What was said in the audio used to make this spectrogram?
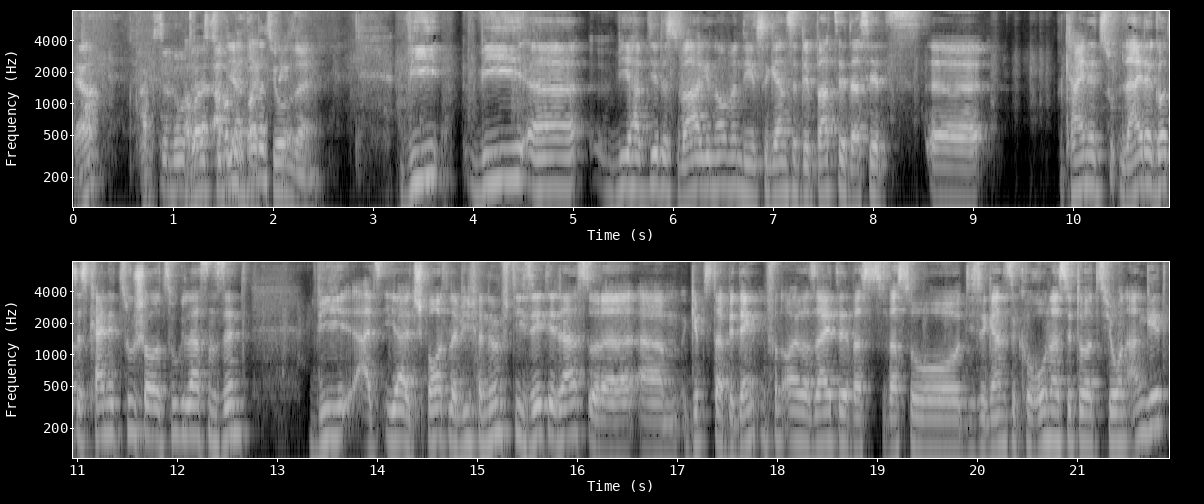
Ja? Absolut. Aber- Wirst du die mit Attraktion sein. Wie, wie, äh, wie habt ihr das wahrgenommen, diese ganze Debatte, dass jetzt äh, keine, leider Gottes keine Zuschauer zugelassen sind? Wie, als ihr als Sportler, wie vernünftig seht ihr das? Oder ähm, gibt es da Bedenken von eurer Seite, was, was so diese ganze Corona-Situation angeht?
